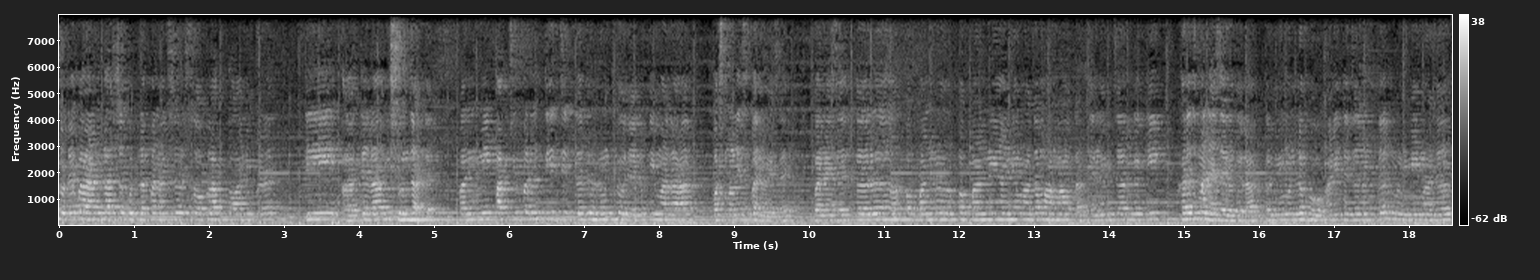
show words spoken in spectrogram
छोट्या बाळांना असं कुठलं पण असं शौक लागतो आणि परत ती त्याला विसरून जातात. पण मी पाचवीपर्यंत तीच जिद्द धरून ठेवलेलं की मला कॉस्मॉलॉजिस्ट बनवायचं आहे बनायचं आहे तर पप्पांना पप्पांनी आणि माझा मामा होता त्यांनी विचारलं की खरंच बनायचं आहे त्याला तुला? तर मी म्हणलं हो. आणि त्याच्यानंतर मी माझं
